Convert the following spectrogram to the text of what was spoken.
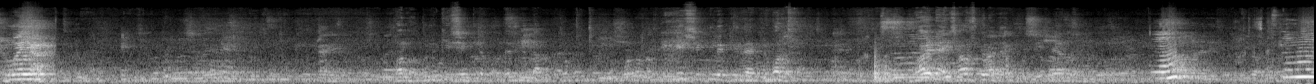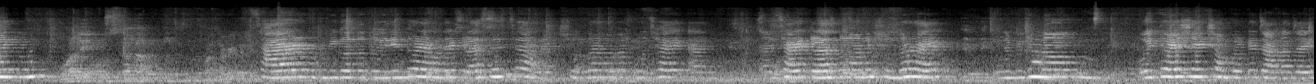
সুমাইয়া বলো তুমি কি শিখলে বলো কি শিখলে কি জানলে বলো ভয় নাই সাহস করে হ্যালো? আসসালামু আলাইকুম ওয়ালাইকুম আসসালাম স্যার বিগত দুই দিন ধরে আমাদের ক্লাস হচ্ছে অনেক সুন্দরভাবে বোঝায় স্যারের ক্লাসগুলো অনেক সুন্দর হয়। বিভিন্ন ঐতিহাসিক সম্পর্কে জানা যায়।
